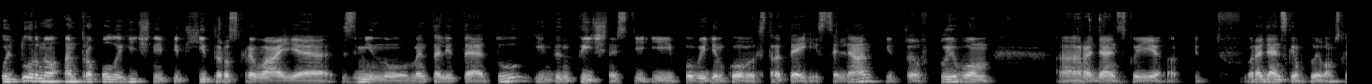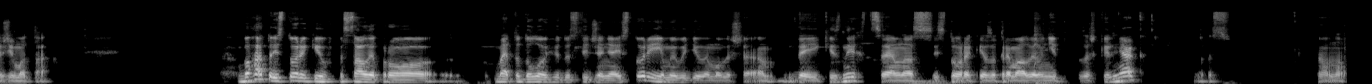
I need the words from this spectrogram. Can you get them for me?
Культурно-антропологічний підхід розкриває зміну менталітету, ідентичності і поведінкових стратегій селян під впливом е, радянської під радянським впливом, скажімо так. Багато істориків писали про методологію дослідження історії. Ми виділимо лише деякі з них. Це у нас історики, зокрема Леонід Зашкільняк. Зараз, певно,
